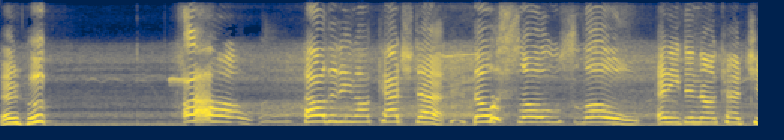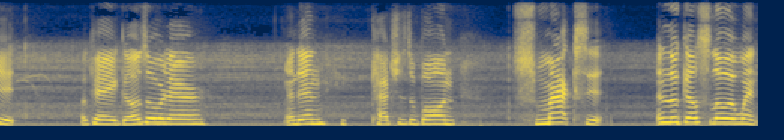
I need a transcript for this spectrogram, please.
and hook. Oh! How did he not catch that? That was so slow. And he did not catch it. Okay, goes over there. And then he catches the ball and smacks it. And look how slow it went.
